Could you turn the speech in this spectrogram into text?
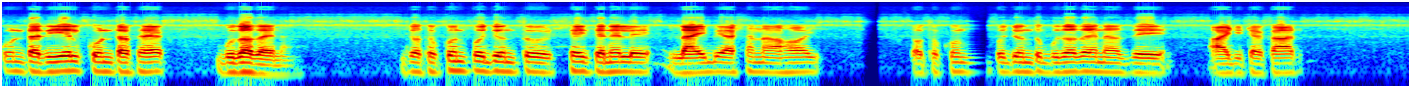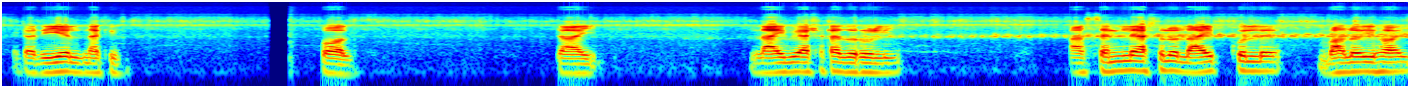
কোনটা রিয়েল কোনটা ফ্যাক্ট বোঝা যায় না। যতক্ষণ পর্যন্ত সেই চ্যানেলে লাইভে আসা না হয়, ততক্ষণ পর্যন্ত বোঝা যায় না যে আইডিটা কার, এটা রিয়েল নাকি ফলস তাই লাইভে আসাটা জরুরি। আর চ্যানেলে আসলে লাইভ করলে ভালোই হয়।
